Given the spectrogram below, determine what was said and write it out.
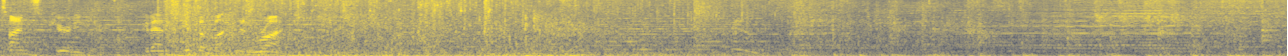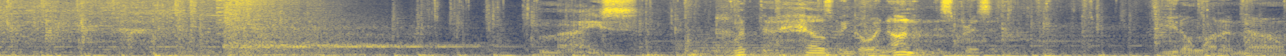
Shit, it's a time security gate. Gonna have to hit the button and run. Nice. What the hell's been going on in this prison? You don't want to know.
